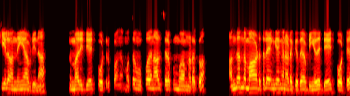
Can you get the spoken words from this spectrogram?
கீழே வந்தீங்க அப்படின்னா இந்த மாதிரி டேட் போட்டிருப்பாங்க. மொத்தம் முப்பது நாள் சிறப்பு முகாம் நடக்கும். அந்தந்த மாவட்டத்தில் எங்கெங்கே நடக்குது அப்படிங்கிறத டேட் போட்டு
